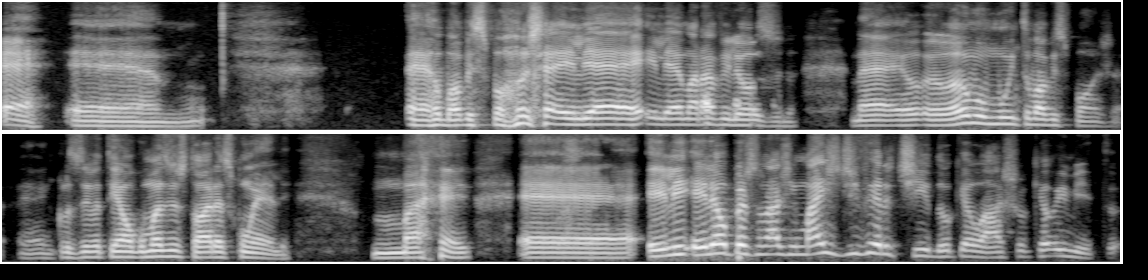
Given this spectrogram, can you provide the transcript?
é, é, é, o Bob Esponja ele é, ele é maravilhoso, né? Eu, eu amo muito o Bob Esponja. É, inclusive eu tenho algumas histórias com ele, mas é, ele, ele é o personagem mais divertido que eu acho que eu imito.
